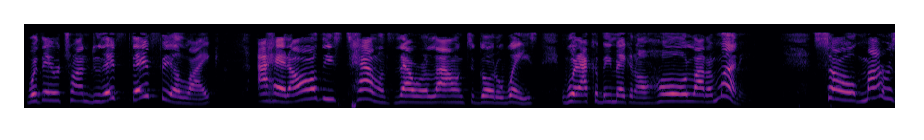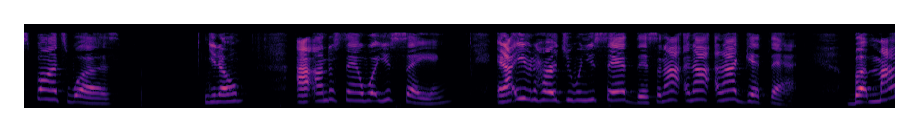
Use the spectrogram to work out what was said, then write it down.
what they were trying to do. They they feel like I had all these talents that were allowing to go to waste when I could be making a whole lot of money. So my response was, you know, I understand what you're saying, and I even heard you when you said this, and I and I and I get that. But my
